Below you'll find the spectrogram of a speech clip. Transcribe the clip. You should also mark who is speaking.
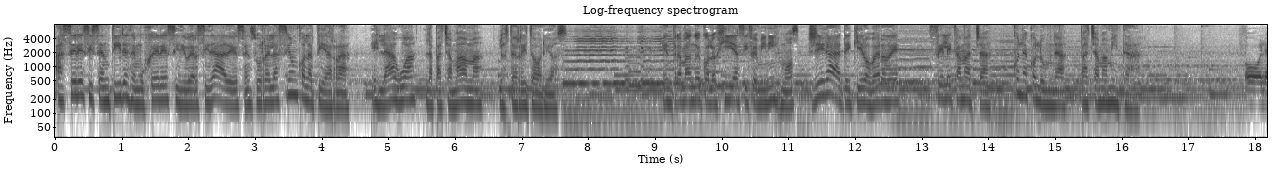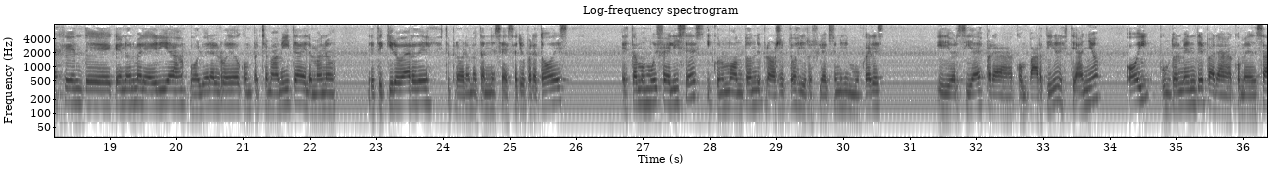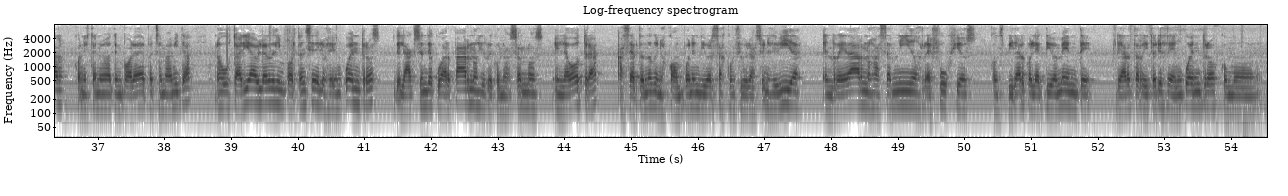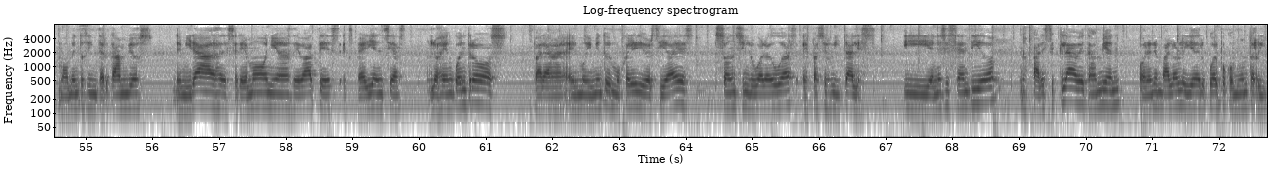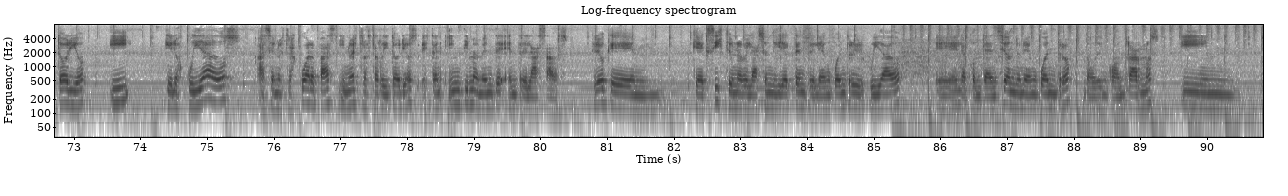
Speaker 1: haceres y sentires de mujeres y diversidades en su relación con la tierra, el agua, la Pachamama, los territorios. Entramando ecologías y feminismos, llega a Te Quiero Verde Cele Camacha con la columna Pachamamita.
Speaker 2: Hola gente, qué enorme alegría volver al ruedo con Pachamamita de la mano de Te Quiero Verde, este programa tan necesario para todos. Estamos muy felices y con un montón de proyectos y reflexiones de mujeres y diversidades para compartir este año. Hoy, puntualmente, para comenzar con esta nueva temporada de Pachamamita, nos gustaría hablar de la importancia de los encuentros, de la acción de acuerparnos y reconocernos en la otra, aceptando que nos componen diversas configuraciones de vida, enredarnos, hacer nidos, refugios, conspirar colectivamente, crear territorios de encuentro como momentos de intercambios de miradas, de ceremonias, debates, experiencias. Los encuentros para el movimiento de mujeres y diversidades son sin lugar a dudas espacios vitales y en ese sentido nos parece clave también poner en valor la idea del cuerpo como un territorio y que los cuidados hacia nuestras cuerpas y nuestros territorios están íntimamente entrelazados. Creo que, que existe una relación directa entre el encuentro y el cuidado eh, la contención de un encuentro, de encontrarnos. Y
